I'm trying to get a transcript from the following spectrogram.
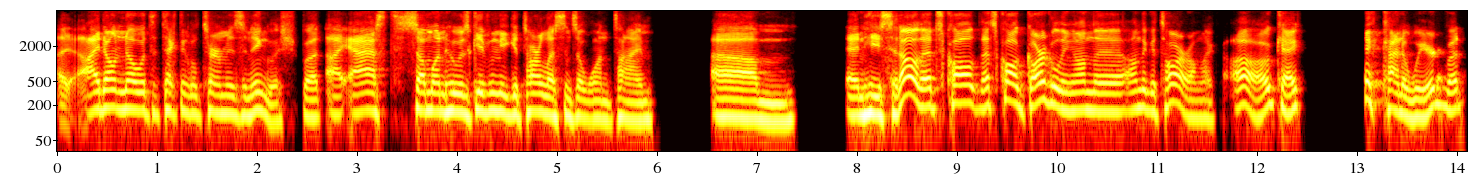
I don't know what the technical term is in English, but I asked someone who was giving me guitar lessons at one time. Um, and he said, "Oh, that's called that's called gargling on the on the guitar." I'm like, "Oh, okay." kind of weird, but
